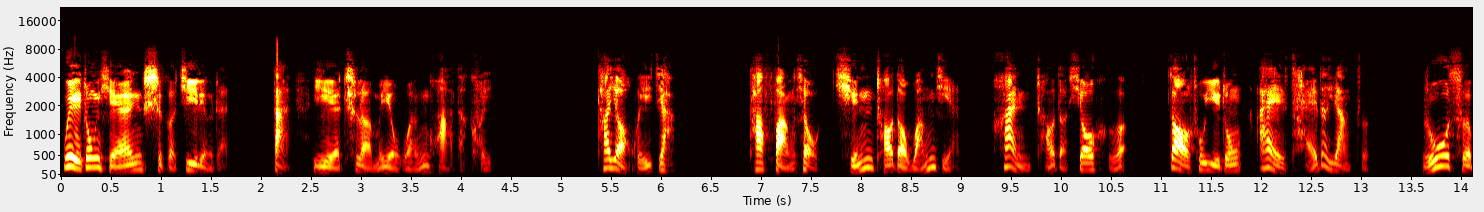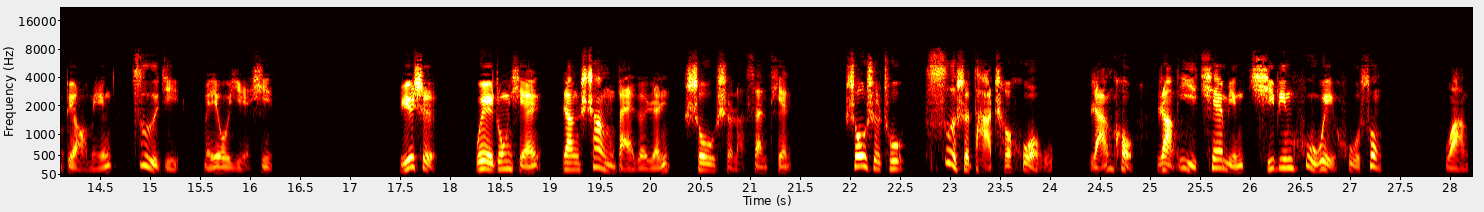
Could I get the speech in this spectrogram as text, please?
魏忠贤是个机灵人，但也吃了没有文化的亏。他要回家，他仿效秦朝的王翦、汉朝的萧何，造出一种爱财的样子，如此表明自己没有野心。于是，魏忠贤让上百个人收拾了三天。收拾出四十大车货物，然后让一千名骑兵护卫护送，往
